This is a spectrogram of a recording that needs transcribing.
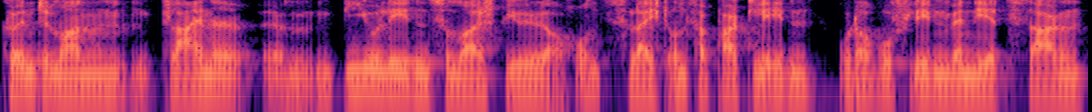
könnte man kleine ähm, Bioläden zum Beispiel, auch un vielleicht Unverpacktläden oder Hofläden, wenn die jetzt sagen,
